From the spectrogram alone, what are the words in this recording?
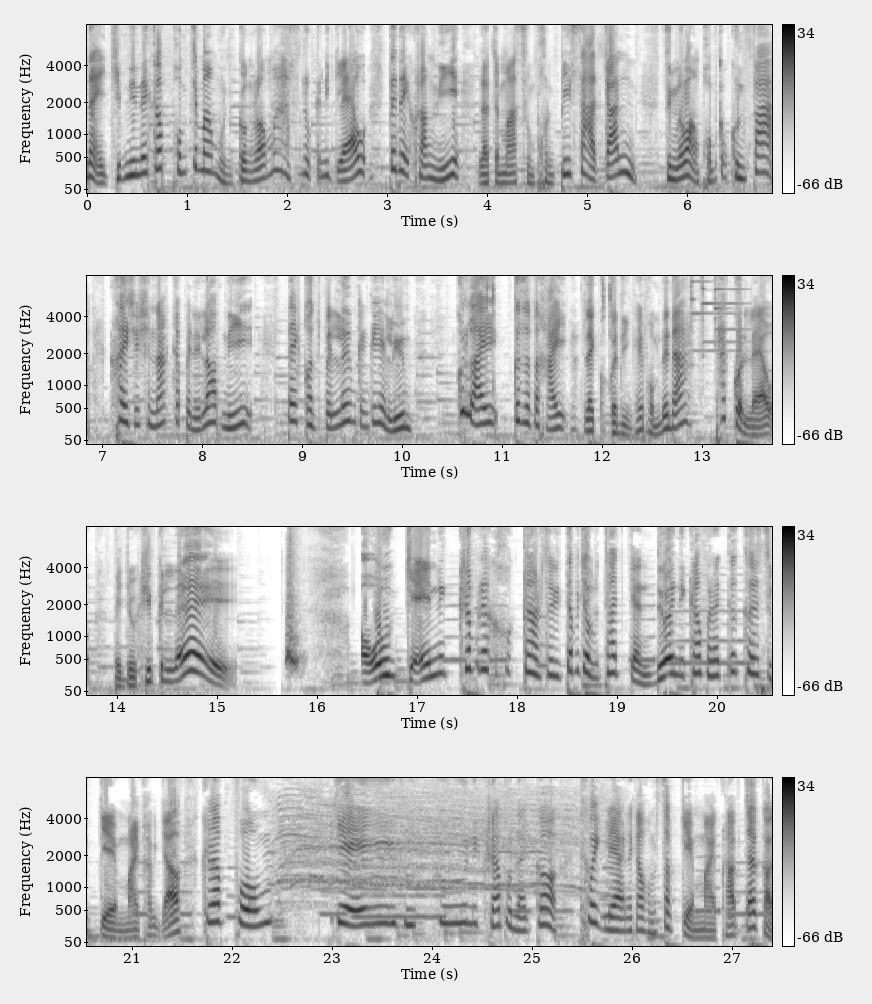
ในคลิปนี้นะครับผมจะมาหมุนกล่องล้อมหาสนุกกันอีกแล้ว แต่ในครั้งนี้เราจะมาสุ่มผลปีศาจกัน ซึ่งระหว่างผมกับคุณฟ้าใครจะชนะกันไปในรอบนี้ แต่ก่อนจะไปเริ่มกันก็อย่าลืมกดไลค์กดซับสไครต์และกดกระดิ่งให้ผมด้วยนะ ถ้ากดแล้วไปดูคลิปกันเลยโอเคนะครับแล้วขอกราบสวัสดีท่านผู้ชมทุกท่านกันด้วยนะครับวันนั้ก็เคยสู่เกมใหม่ครับอีกแล้วครับผม เย้ฮู้นะครับวันนั้นก็เข้าอีกแล้วนะครับผมสับเกมใหม่ครับเจ้าเก่า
